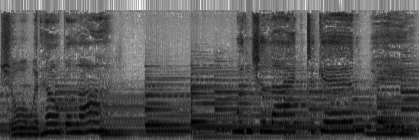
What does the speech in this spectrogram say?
sure would help a lot. Wouldn't you like to get away?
